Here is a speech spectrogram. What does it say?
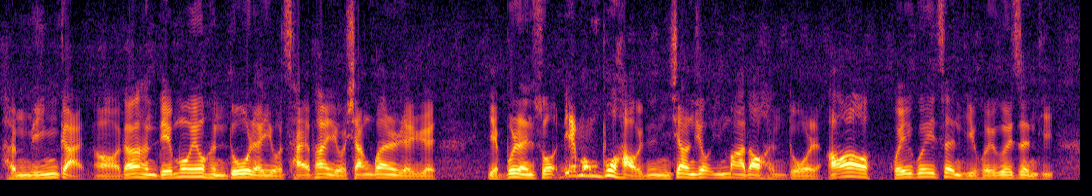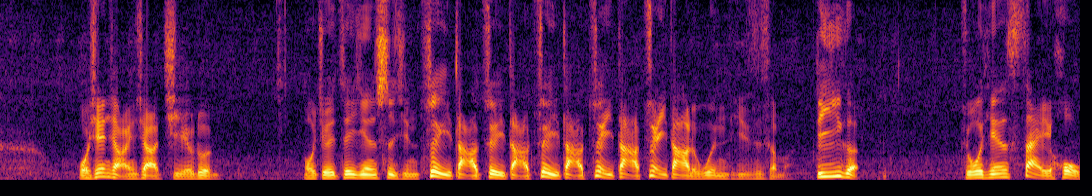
很敏感啊！当然，很联盟有很多人，有裁判，有相关的人员，也不能说联盟不好，你这样就骂到很多人。好，回归正题，回归正题。我先讲一下结论。我觉得这件事情最大、最大、最大、最大、最大的问题是什么？第一个，昨天赛后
